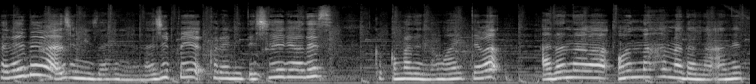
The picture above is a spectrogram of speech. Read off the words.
それでは清水愛理のラジプユこれにて終了です。ここまでのお相手はあだ名は女浜田の姉と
